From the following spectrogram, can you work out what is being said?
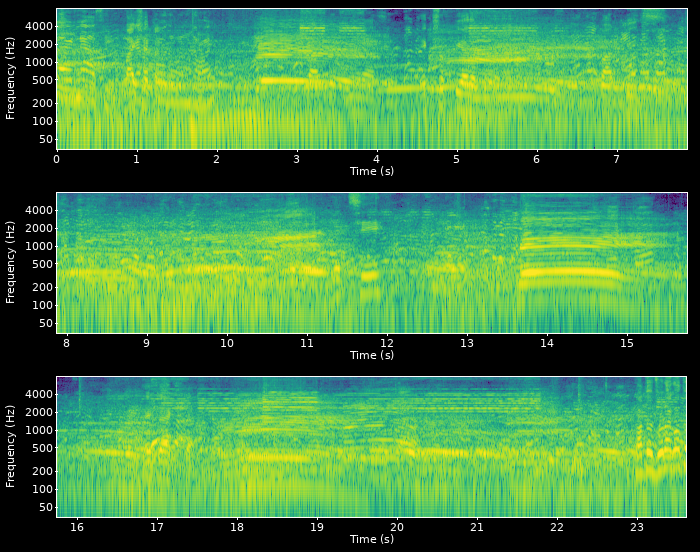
টার্গেট নিয়ে আসি। 22 এর পর্যন্ত হয়। একষট্টি হাজার পার পিস দেখছি। কত জোড়া কত?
